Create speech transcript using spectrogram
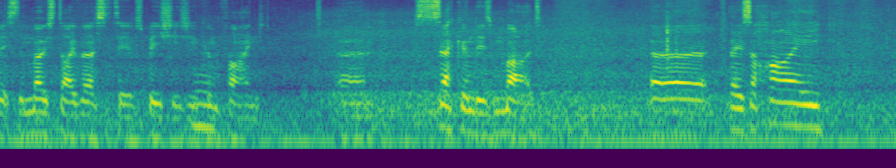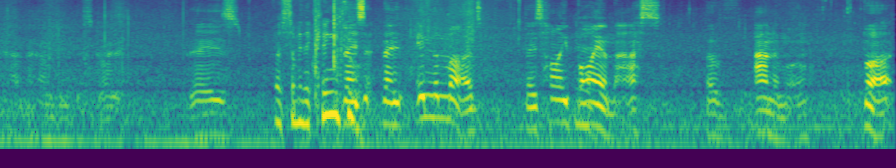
it's the most diversity of species you mm. can find. Um, second is mud. Uh, there's a high. How, how do you describe it? There's. There's something to cling to. There's, there, in the mud, there's high yeah. biomass of animal, but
